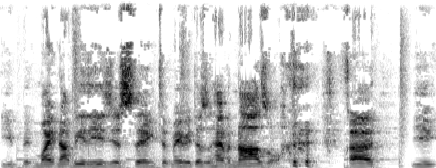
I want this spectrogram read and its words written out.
you, it might not be the easiest thing to, maybe it doesn't have a nozzle. uh, you,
